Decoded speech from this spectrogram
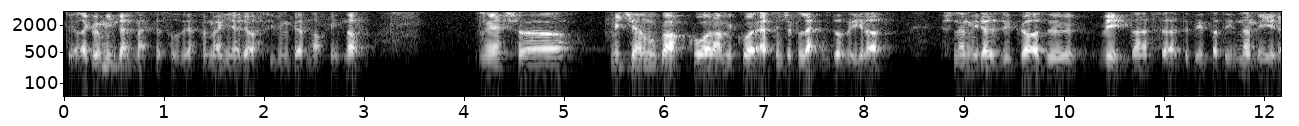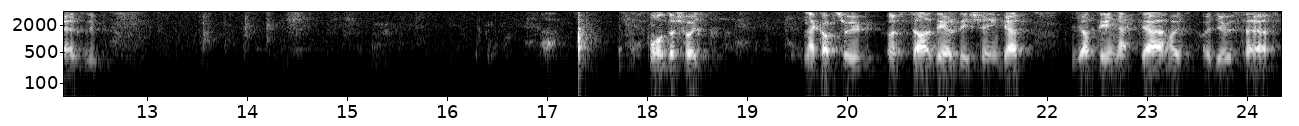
tényleg ő mindent megtesz azért, hogy megnyerje a szívünket nap mint nap. És uh, mit csinálunk akkor, amikor egyszerűen csak lehúz az élet, és nem érezzük az ő végtelen szeretetét, tehát így nem érezzük. Fontos, hogy ne kapcsoljuk össze az érzéseinket ugye a tényekkel, hogy, hogy ő szeret.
